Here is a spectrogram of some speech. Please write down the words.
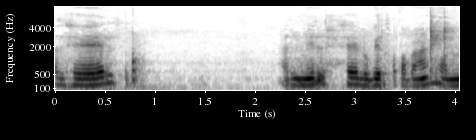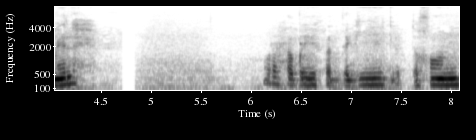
الهيل الملح هيل وقرفة طبعا والملح. وراح أضيف الدقيق الدخن.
